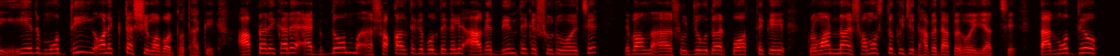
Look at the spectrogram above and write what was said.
এর মধ্যেই অনেকটা সীমাবদ্ধ থাকে। আপনার এখানে একদম সকাল থেকে বলতে গেলে আগের দিন থেকে শুরু হয়েছে এবং সূর্য উদয়ের পর থেকে ক্রমান্বয়ে সমস্ত কিছু ধাপে ধাপে হয়ে যাচ্ছে। তার মধ্যেও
